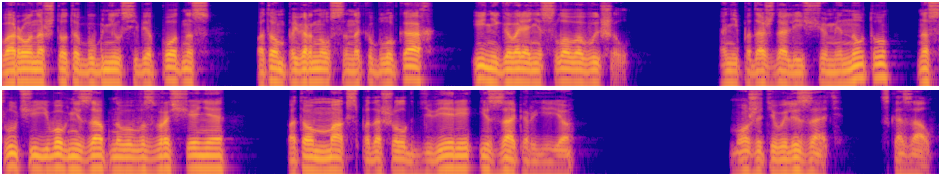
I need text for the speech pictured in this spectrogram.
Ворона что-то бубнил себе под нос, потом повернулся на каблуках и, не говоря ни слова, вышел. Они подождали еще минуту на случай его внезапного возвращения, потом Макс подошел к двери и запер ее. «Можете вылезать», — сказал.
